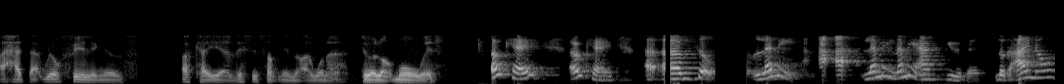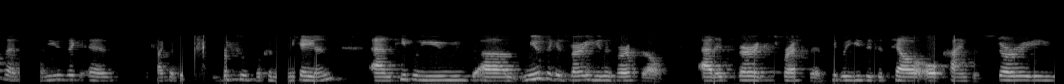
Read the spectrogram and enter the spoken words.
I had that real feeling of okay, yeah, this is something that I want to do a lot more with. Okay, okay. Uh, um, so let me uh, let me let me ask you this. Look, I know that music is like a tool for communication, and people use um, music is very universal and it's very expressive. People use it to tell all kinds of stories,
